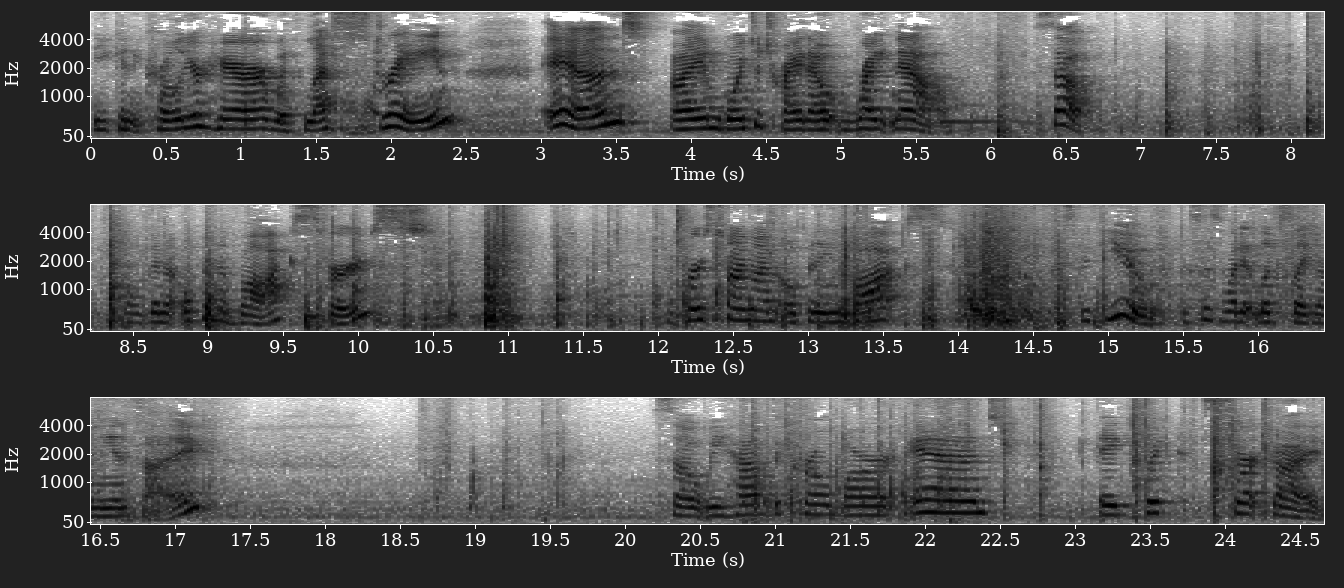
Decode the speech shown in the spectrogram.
You can curl your hair with less strain and I am going to try it out right now. So, I'm going to open the box first. The first time I'm opening the box with you. This is what it looks like on the inside. So we have the curl bar and a quick start guide.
